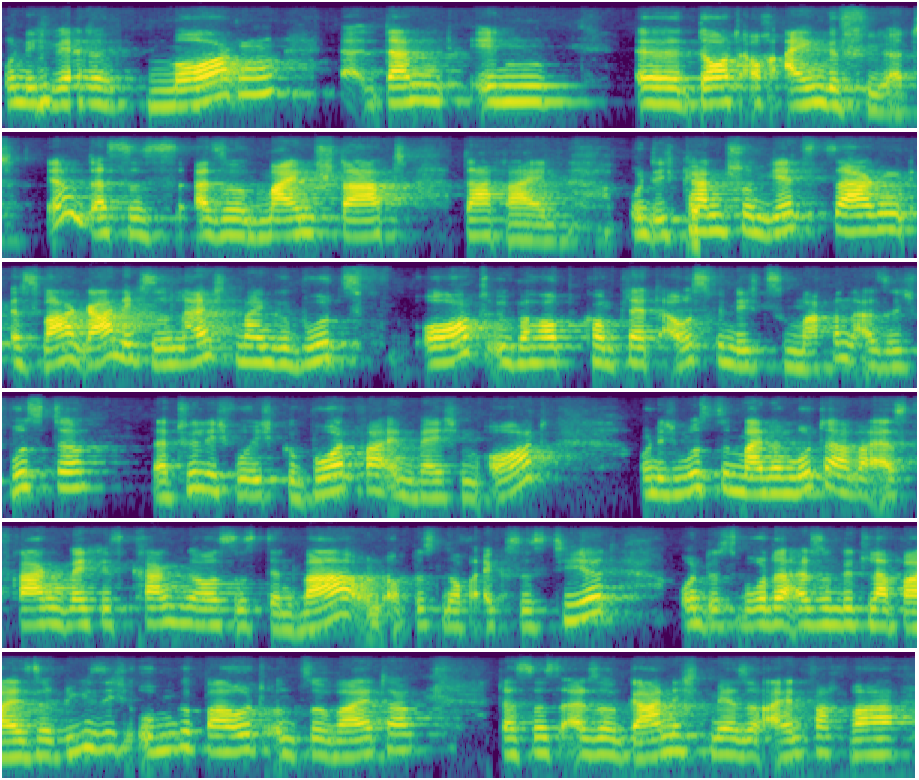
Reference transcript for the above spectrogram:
Und ich werde morgen äh, dann in, äh, dort auch eingeführt. Ja, das ist also mein Start da rein. Und ich kann schon jetzt sagen, es war gar nicht so leicht, meinen Geburtsort überhaupt komplett ausfindig zu machen. Also ich wusste natürlich, wo ich geboren war, in welchem Ort. Und ich musste meine Mutter aber erst fragen, welches Krankenhaus es denn war und ob es noch existiert. Und es wurde also mittlerweile riesig umgebaut und so weiter, dass es also gar nicht mehr so einfach war,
